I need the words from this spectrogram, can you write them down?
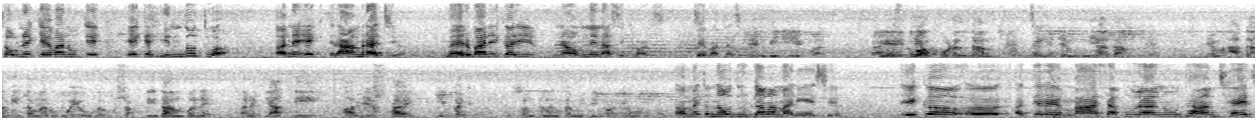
સૌને કહેવાનું કે એક હિન્દુત્વ અને એક રામ રાજ્ય મહેરબાની કરીને અમને ના શીખવાડશે. જય માતાજી. બીજી એક વાત કે જેમ ખોડલધામ છે અને જેમ ઉમિયાધામ છે એમ આગામી તમારું કોઈ એવું ખરું શક્તિધામ બને અને ત્યાંથી આદેશ થાય એક જ સંકલન સમિતિનો અમે તો નવ દુર્ગામાં માનીએ છીએ. એક અત્યારે મા આશાપુરાનું ધામ છે જ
